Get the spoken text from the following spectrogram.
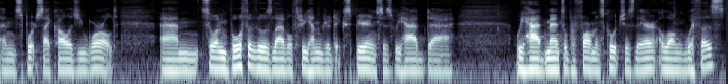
and sports psychology world. Um, so, on both of those level 300 experiences, we had uh, we had mental performance coaches there along with us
